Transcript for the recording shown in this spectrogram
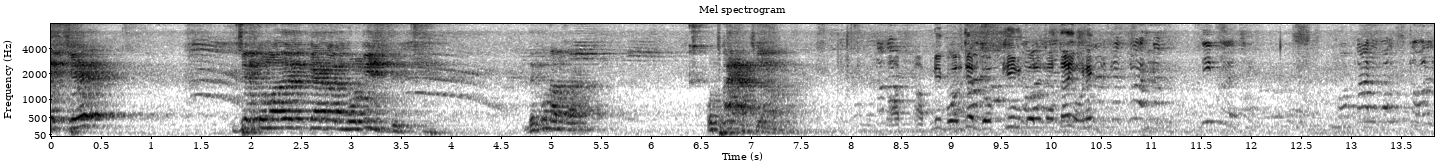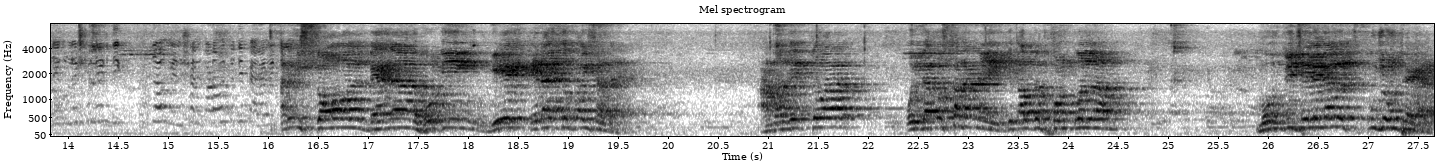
এসছে যে তোমাদেরকে একটা নোটিশ দিচ্ছি। দেখুন আপনারা কোথায় আছি আমরা? আপনি বলছেন দক্ষিণ কলকাতায় অনেক দিক রয়েছে হকার এবং স্টল রেগুলেশনের দিকটাও মেনশন করা হয়েছে যে স্টল ব্যানার হোর্ডিং গেট তো পয়সা দেয়। আমাদের তো আর ওই ব্যবস্থাটা নেই যে কাউকে ফোন করলাম। মন্ত্রী জেলে গেল, পুজো উঠে গেল।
